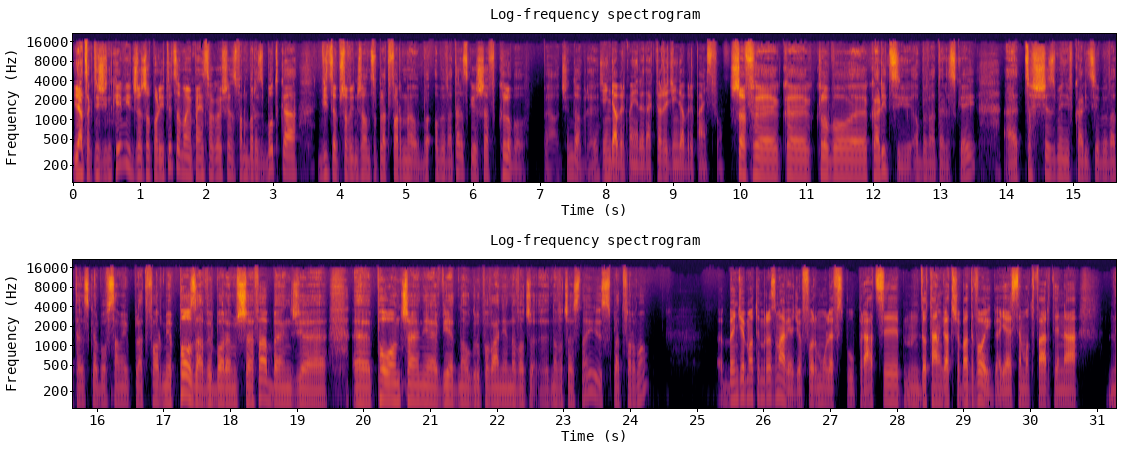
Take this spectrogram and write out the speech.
Jacek Nizinkiewicz, Rzecz o Polityce. Moim Państwa gościem jest pan Borys Budka, wiceprzewodniczący Platformy Obywatelskiej, szef klubu PO. Dzień dobry. Dzień dobry panie redaktorze, dzień dobry państwu. Szef e, klubu e, Koalicji Obywatelskiej. E, coś się zmieni w Koalicji Obywatelskiej albo w samej Platformie poza wyborem szefa? Będzie połączenie w jedno ugrupowanie nowoczesnej z Platformą? Będziemy o tym rozmawiać, o formule współpracy. Do tanga trzeba dwojga. Ja jestem otwarty na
